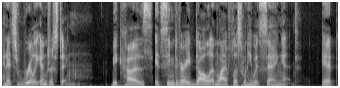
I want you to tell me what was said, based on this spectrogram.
and it's really interesting because it seemed very dull and lifeless when he was saying it. It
